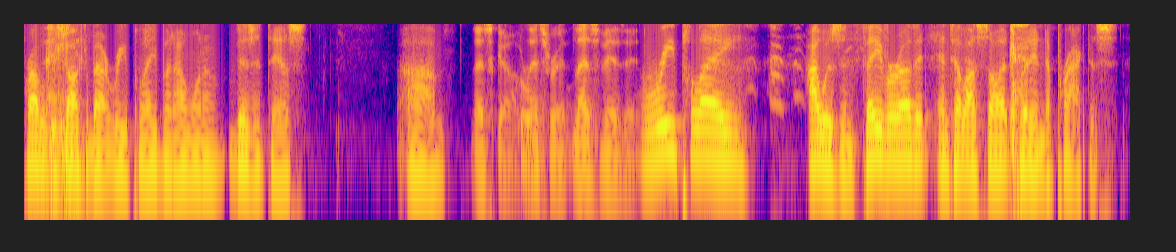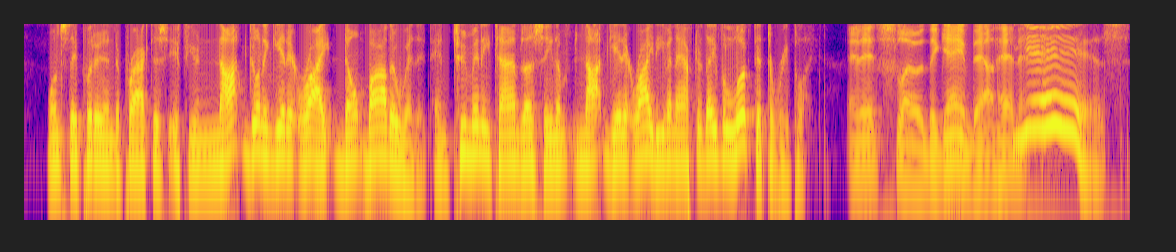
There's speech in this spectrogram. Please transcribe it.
probably talked about replay, but I want to visit this. Um, Let's go. Let's re- let's visit. replay, I was in favor of it until I saw it put into practice. Once they put it into practice, if you're not going to get it right, don't bother with it. And too many times I've seen them not get it right, even after they've looked at the replay. And it slowed the game down, hadn't it? Yes.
